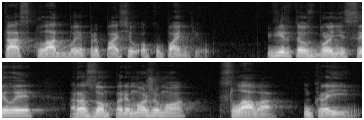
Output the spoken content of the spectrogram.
та склад боєприпасів окупантів. Вірте у Збройні Сили! Разом переможемо! Слава Україні!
